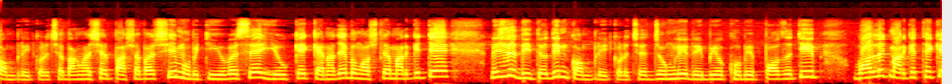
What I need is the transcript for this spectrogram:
কমপ্লিট করেছে। বাংলাদেশের পাশাপাশি মুভিটি ইউএসএ ইউকে কানাডা এবং অস্ট্রেলিয়া মার্কেটে নিজেদের দ্বিতীয় দিন কমপ্লিট করেছে। জঙ্গলির রিভিউ খুবই পজিটিভ। ওয়ার্ল্ড মার্কেট থেকে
